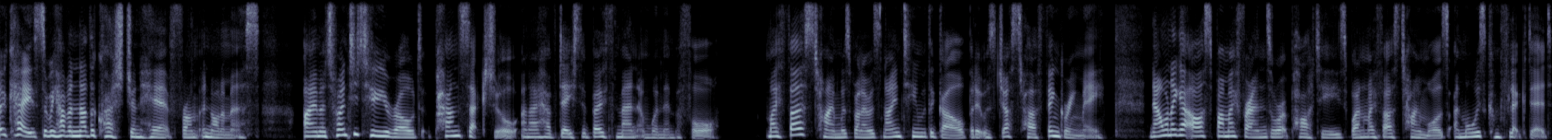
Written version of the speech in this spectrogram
Okay, so we have another question here from Anonymous. I'm a 22 year old pansexual and I have dated both men and women before. My first time was when I was 19 with a girl, but it was just her fingering me. Now, when I get asked by my friends or at parties when my first time was, I'm always conflicted,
